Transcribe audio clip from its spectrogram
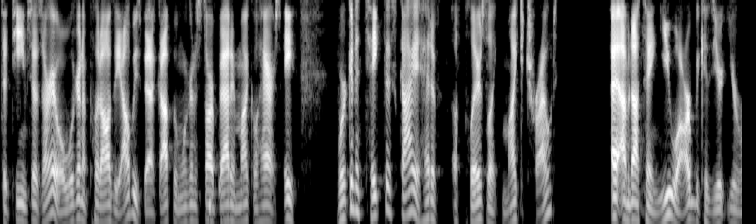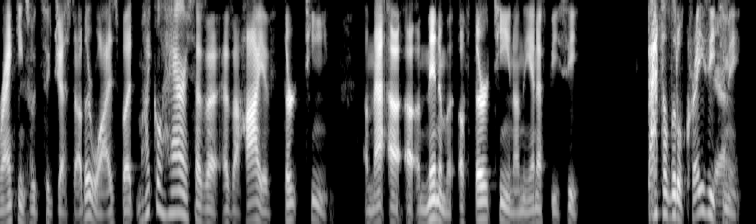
the team says, all right, well, we're going to put Ozzy Albies back up and we're going to start mm-hmm. batting Michael Harris eighth. We're going to take this guy ahead of, of players like Mike Trout. I, am not saying you are because your your rankings would suggest otherwise, but Michael Harris has a has a high of 13, a, ma- a, a minimum of 13 on the NFBC. That's a little crazy yeah. to me.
